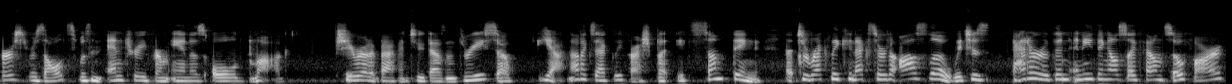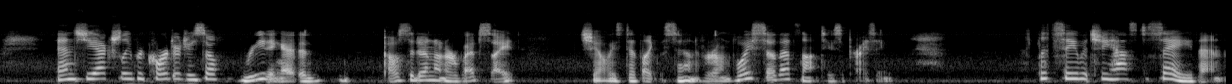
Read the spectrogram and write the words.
first results was an entry from Anna's old blog. She wrote it back in 2003, so yeah, not exactly fresh, but it's something that directly connects her to Oslow, which is better than anything else I've found so far. And she actually recorded herself reading it and posted it on her website. She always did like the sound of her own voice, so that's not too surprising. Let's see what she has to say then.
